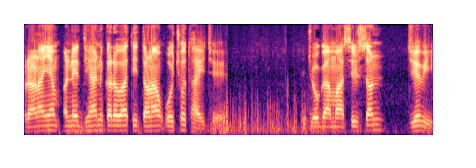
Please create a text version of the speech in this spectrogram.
પ્રાણાયામ અને ધ્યાન કરવાથી તણાવ ઓછો થાય છે. યોગામાં શીર્ષણ જેવી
